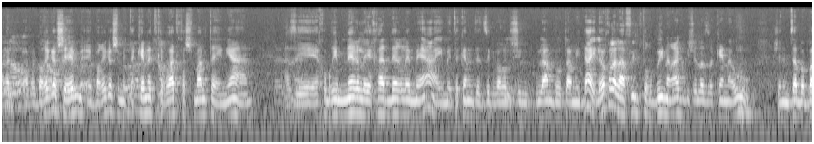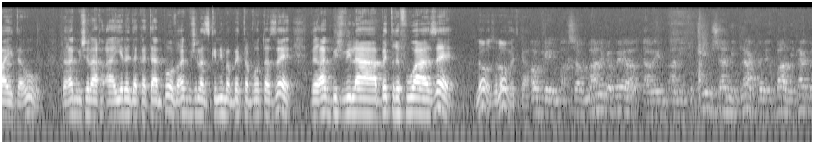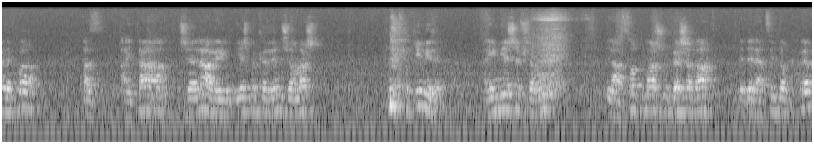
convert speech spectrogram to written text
אבל, אבל ברגע, שהם, ברגע שמתקנת חברת חשמל את העניין, אז אה, איך אומרים, נר לאחד, נר למאה, היא מתקנת את זה כבר של כולם באותה מידה. היא לא יכולה להפעיל טורבינה רק בשביל הזקן ההוא, שנמצא בבית ההוא, ורק בשביל הילד הקטן פה, ורק בשביל הזקנים בבית אבות הזה, ורק בשביל הבית רפואה הזה. לא, זה לא עובד ככה. אוקיי, עכשיו, מה לגבי הניתוקים שהיה נדלק ונחבר, נדלק ונחבר, אז הייתה שאלה, הרי יש מקררים שממש רחוקים מזה. האם יש אפשרות לעשות משהו בשבת כדי להציל את המקרר?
